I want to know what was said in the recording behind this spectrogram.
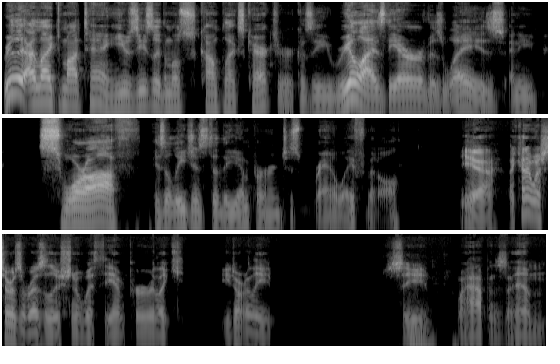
Really, I liked Ma Tang. He was easily the most complex character because he realized the error of his ways and he swore off his allegiance to the Emperor and just ran away from it all. Yeah, I kind of wish there was a resolution with the Emperor. Like, you don't really see Mhm. what happens to him.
